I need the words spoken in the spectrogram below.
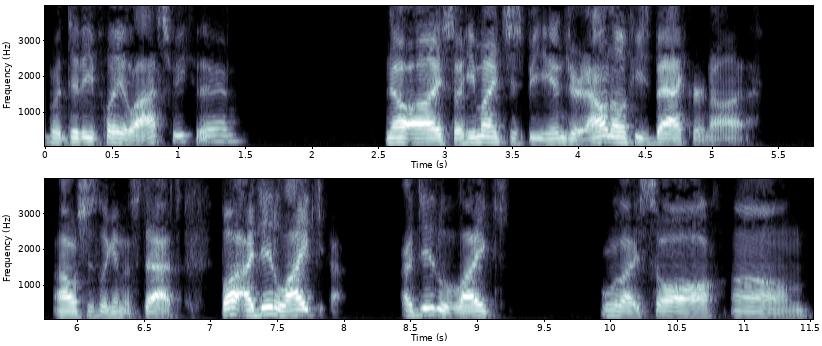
but did he play last week then? No, uh, so he might just be injured. I don't know if he's back or not. I was just looking at the stats, but I did like, I did like what I saw. Um,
